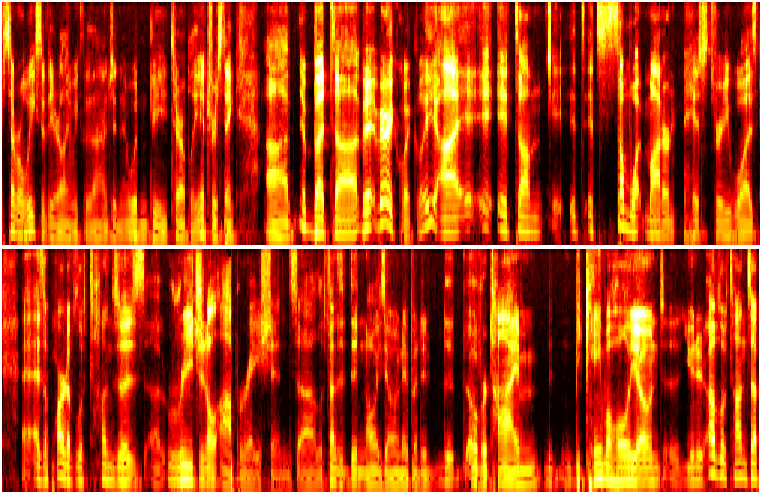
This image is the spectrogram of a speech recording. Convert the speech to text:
several weeks of the Airline Weekly Lounge, and it wouldn't be terribly interesting. Uh, but uh, very quickly, uh, it, it, um it, it's somewhat modern history was as a part of Lufthansa's uh, regional operations. Uh, Lufthansa didn't always own it, but it, over time became a wholly owned uh, unit of Lufthansa.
